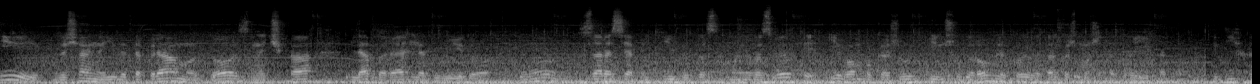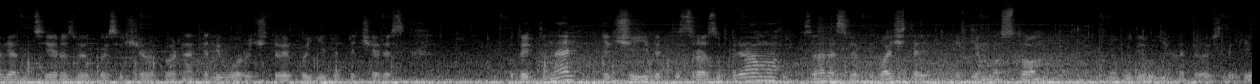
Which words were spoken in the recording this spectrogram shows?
І, звичайно, їдете прямо до значка для перегляду відео. Тому зараз я під'їду до самої розвилки і вам покажу іншу дорогу, якою ви також можете проїхати. Під'їхав я до цієї розвилки, ось якщо ви повернете ліворуч, то ви поїдете через той тунель. Якщо їдете зразу прямо, зараз ви побачите, яким мостом ми будемо їхати. Ось такий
